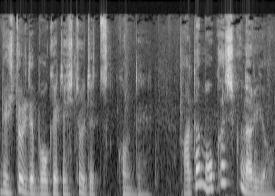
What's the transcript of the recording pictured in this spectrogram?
で一人でボケて一人で突っ込んで。頭おかしくなるよ。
